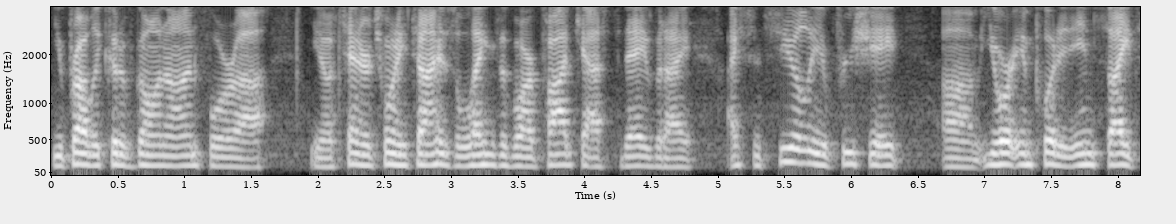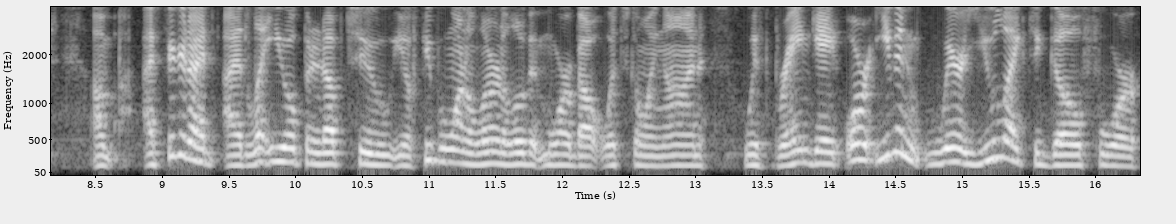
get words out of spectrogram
you probably could have gone on for uh, you know ten or twenty times the length of our podcast today, but I I sincerely appreciate um, your input and insights. Um, I figured I'd, I'd let you open it up to you know if people want to learn a little bit more about what's going on with BrainGate or even where you like to go for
